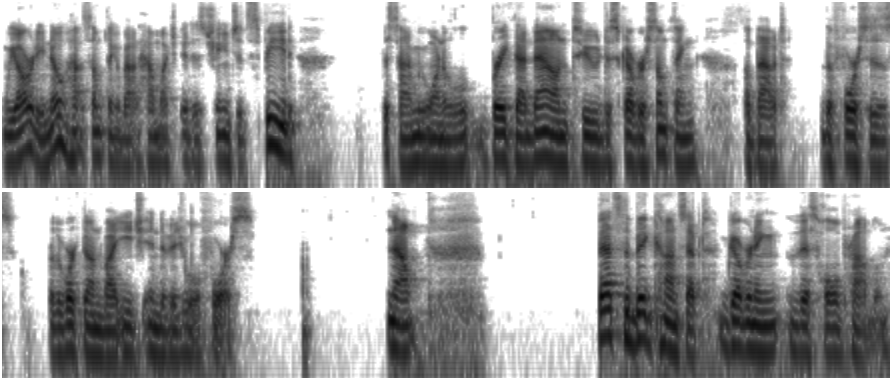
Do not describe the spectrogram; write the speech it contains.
We already know how, something about how much it has changed its speed. This time we want to break that down to discover something about the forces or the work done by each individual force. Now, that's the big concept governing this whole problem.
